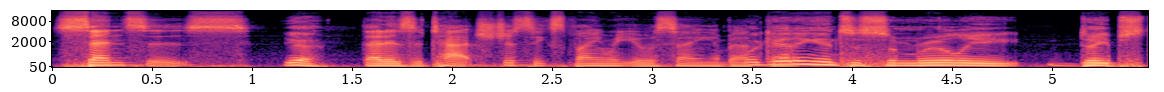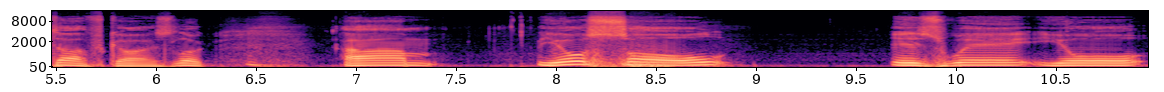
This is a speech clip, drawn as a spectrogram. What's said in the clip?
senses Yeah. that is attached. Just explain what you were saying about We're that. getting into some really deep stuff, guys. Look, um, your soul is where your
